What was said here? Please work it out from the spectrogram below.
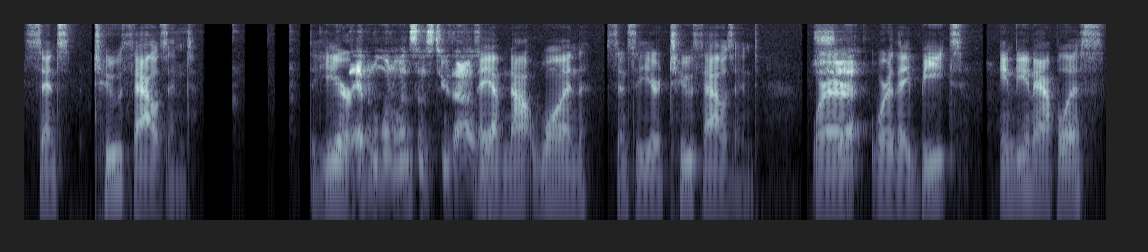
since 2000. The year they haven't won one since 2000. They have not won since the year 2000, where Shit. where they beat Indianapolis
